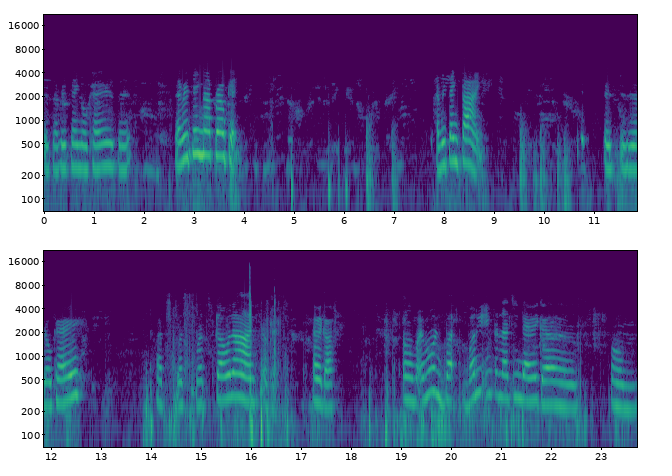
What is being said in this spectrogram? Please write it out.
Is everything okay? Is it? Is everything not broken? Everything fine? Is is it okay? What's what's what's going on? Okay, there we go. Um, I'm on but Bunny Ink the Legendary Girls um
